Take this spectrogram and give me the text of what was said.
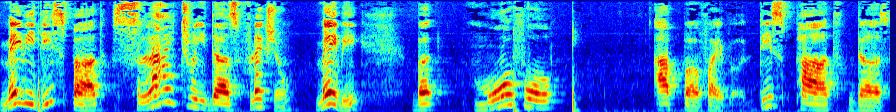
Maybe this part slightly does flexion, maybe, but more for upper fiber. This part does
